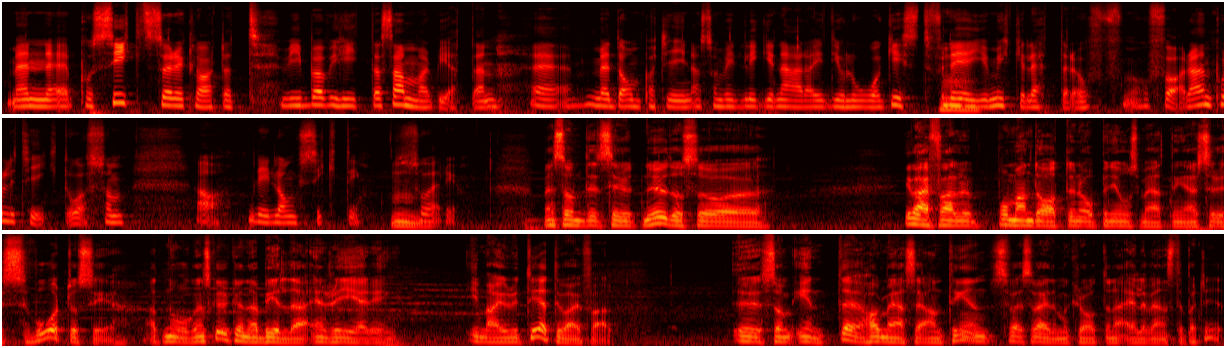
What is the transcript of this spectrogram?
Men eh, på sikt så är det klart att vi behöver hitta samarbeten eh, med de partierna som vi ligger nära ideologiskt. För mm. det är ju mycket lättare att, att föra en politik då som ja, blir långsiktig. Mm. Så är det ju. Men som det ser ut nu då så i varje fall på mandaten och opinionsmätningar så är det svårt att se att någon skulle kunna bilda en regering, i majoritet i varje fall, eh, som inte har med sig antingen Sverigedemokraterna eller Vänsterpartiet.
